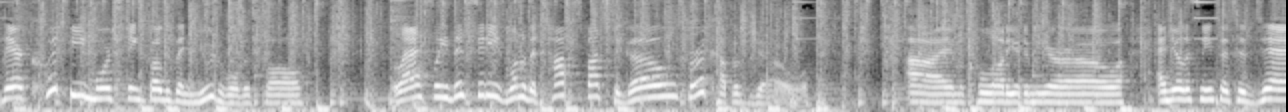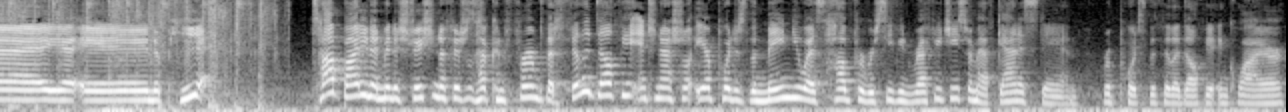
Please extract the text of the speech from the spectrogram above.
There could be more stink bugs than usual this fall. Lastly, this city is one of the top spots to go for a cup of joe. I'm Claudia DeMuro, and you're listening to Today in PA. Top Biden administration officials have confirmed that Philadelphia International Airport is the main U.S. hub for receiving refugees from Afghanistan, reports the Philadelphia Inquirer.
